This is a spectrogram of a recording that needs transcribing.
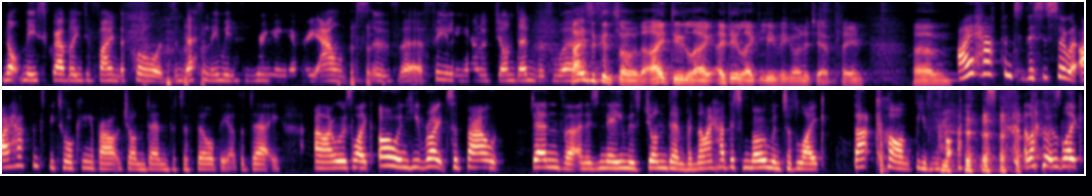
not me scrabbling to find the chords, and definitely me just wringing every ounce of uh, feeling out of John Denver's words. That is a good song. That I do like. I do like leaving on a jet plane. Um, I happen to this is so I happened to be talking about John Denver to Phil the other day, and I was like, oh, and he writes about Denver, and his name is John Denver. And then I had this moment of like, that can't be right, and I was like,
